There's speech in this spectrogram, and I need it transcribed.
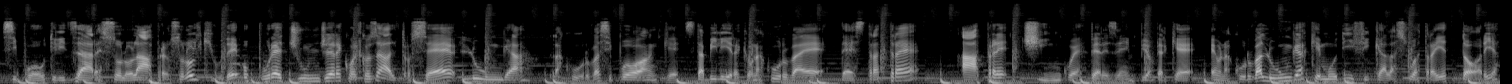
si può utilizzare solo l'apre o solo il chiude oppure aggiungere qualcos'altro. Se è lunga la curva si può anche stabilire che una curva è destra 3, apre 5 per esempio perché è una curva lunga che modifica la sua traiettoria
